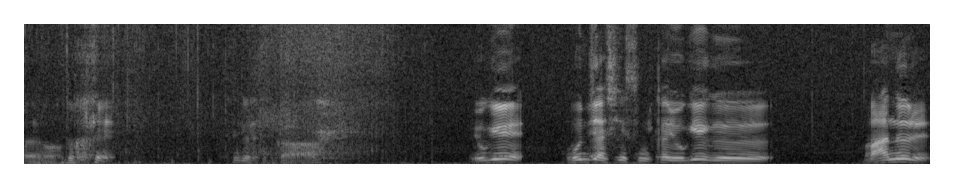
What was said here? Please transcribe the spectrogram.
과연 어떻게 생겼을까? 요게 뭔지 아시겠습니까? 요게 그 마늘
